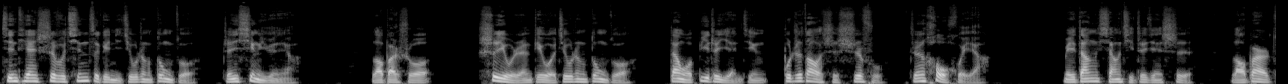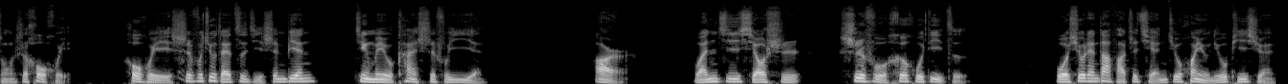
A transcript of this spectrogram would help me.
今天师傅亲自给你纠正动作，真幸运呀！老伴说：“是有人给我纠正动作，但我闭着眼睛，不知道是师傅，真后悔呀！”每当想起这件事，老伴儿总是后悔，后悔师傅就在自己身边，竟没有看师傅一眼。二，顽疾消失，师傅呵护弟子。我修炼大法之前就患有牛皮癣，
